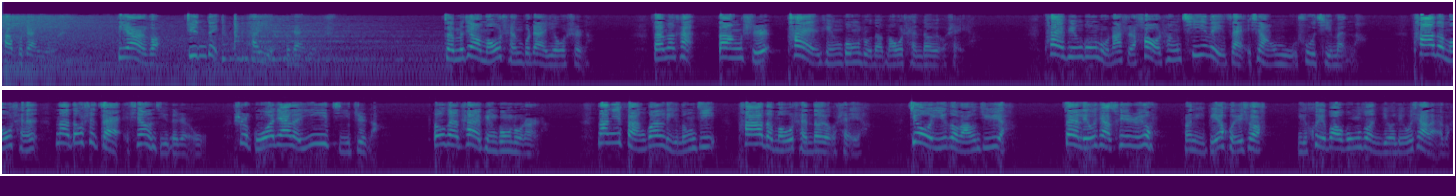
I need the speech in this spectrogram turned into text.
他不占优势，第二个军队他也不占优势。怎么叫谋臣不占优势呢？咱们看当时太平公主的谋臣都有谁呀？太平公主那是号称七位宰相，武术奇门呐，他的谋臣那都是宰相级的人物，是国家的一级智囊，都在太平公主那儿呢。那你反观李隆基，他的谋臣都有谁呀？就一个王居呀，再留下崔日用。说你别回去了，你汇报工作你就留下来吧。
